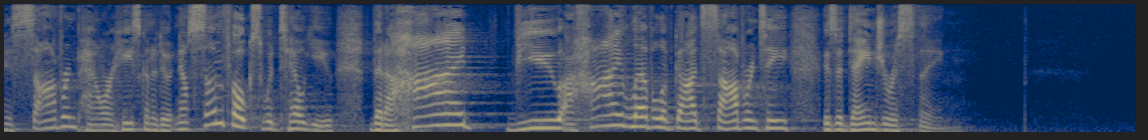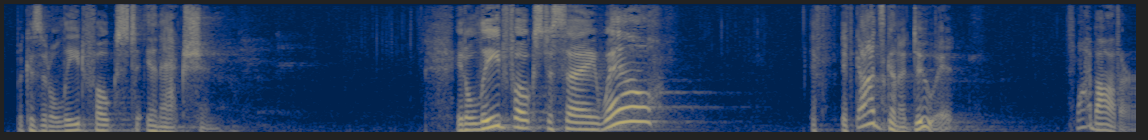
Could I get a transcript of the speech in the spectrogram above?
In his sovereign power, he's going to do it. Now, some folks would tell you that a high view, a high level of God's sovereignty is a dangerous thing because it'll lead folks to inaction. It'll lead folks to say, well, if, if God's going to do it, why bother?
